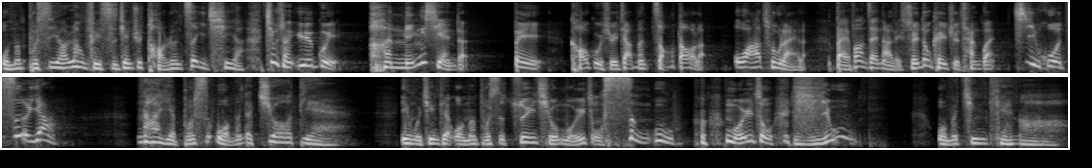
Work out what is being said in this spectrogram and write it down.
我们不是要浪费时间去讨论这一切啊。就算约柜很明显的被考古学家们找到了。挖出来了，摆放在那里，谁都可以去参观。既或这样，那也不是我们的焦点，因为今天我们不是追求某一种圣物、某一种遗物。我们今天啊，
